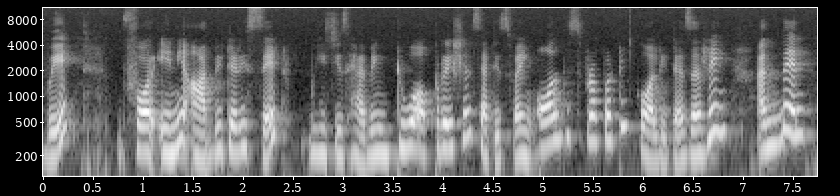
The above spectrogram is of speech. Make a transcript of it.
way for any arbitrary set which is having two operations satisfying all this property call it as a ring and then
